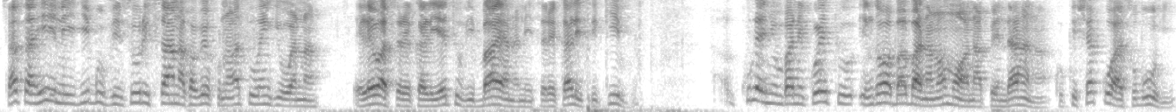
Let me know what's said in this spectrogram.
Sasa hii ni jibu vizuri sana kwa vile kuna watu wengi wanaelewa serikali yetu vibaya na ni serikali sikivu. Kule nyumbani kwetu ingawa baba na mama wanapendana kukishakuwa asubuhi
